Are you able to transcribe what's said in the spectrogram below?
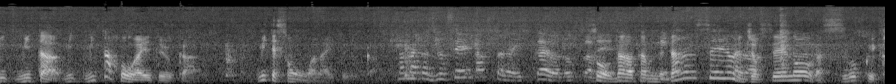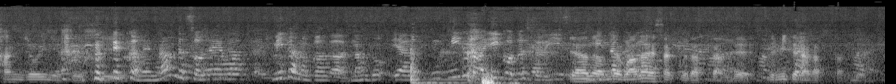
み見た見見た方がいいというか見て損はないというか。まあなんか女性だったら一回はどっかでそうだから多分ね見男性より女性の方がすごく感情移入するっていうし かねなんでそれを見たのかが謎。いや見るのはいいことですよ。いいいやだから。話題作だったんではいで見てなかったんで。はい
